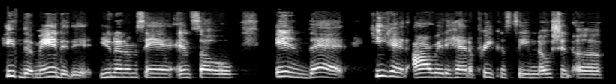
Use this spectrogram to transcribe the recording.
he demanded it. You know what I'm saying? And so in that he had already had a preconceived notion of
